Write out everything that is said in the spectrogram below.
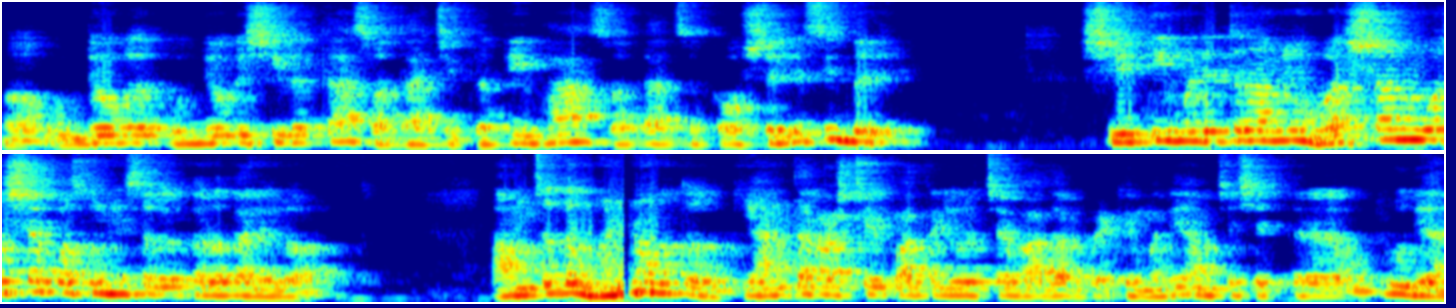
उद्योग उद्योगशीलता स्वतःची प्रतिभा स्वतःच कौशल्य सिद्ध केलं. शेतीमध्ये तर आम्ही वर्षानुवर्षापासून हे सगळं करत आलेलो आहोत. आमचं तर म्हणणं होतं की आंतरराष्ट्रीय पातळीवरच्या बाजारपेठेमध्ये आमच्या शेतकऱ्याला उतरू द्या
